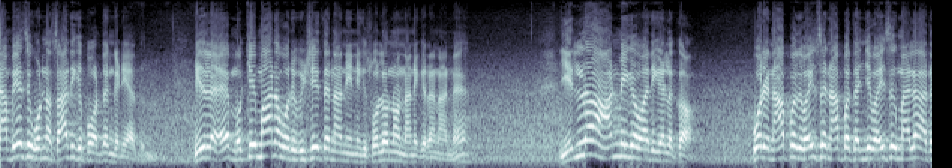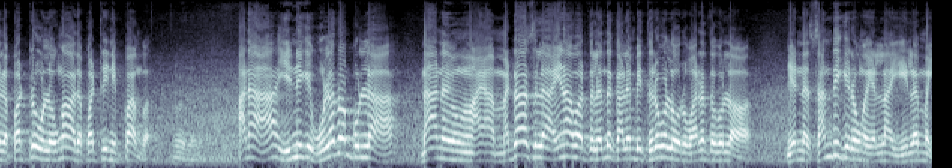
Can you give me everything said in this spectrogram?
நான் பேசி ஒன்றும் சாதிக்க போகிறதும் கிடையாது. இதில் முக்கியமான ஒரு விஷயத்தை நான் இன்னைக்கு சொல்லணும்னு நினைக்கிறேன் நான். எல்லா ஆன்மீகவாதிகளுக்கும் ஒரு நாற்பது வயசு நாற்பத்தஞ்சு வயசுக்கு மேலே அதில் பற்று உள்ளவங்க அதை பற்றி நிற்பாங்க ஆனால் இன்னைக்கு உலகம் ஃபுல்லாக நான் மெட்ராஸில் ஐநாவரத்துலேருந்து கிளம்பி திருவள்ளூர் வரத்துக்குள்ள என்னை சந்திக்கிறவங்க எல்லாம் இளமை.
